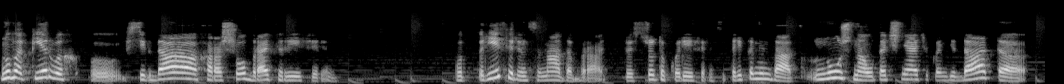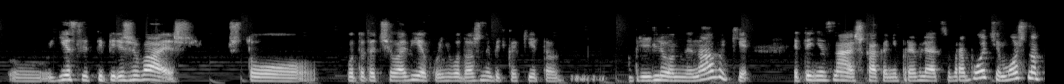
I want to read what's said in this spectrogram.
Ну, во-первых, э, всегда хорошо брать референс. Вот референсы надо брать. То есть что такое референс? Это рекомендация. Нужно уточнять у кандидата, э, если ты переживаешь, что вот этот человек, у него должны быть какие-то определенные навыки, и ты не знаешь, как они проявляются в работе, можно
